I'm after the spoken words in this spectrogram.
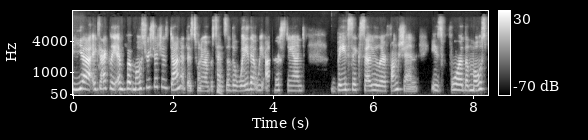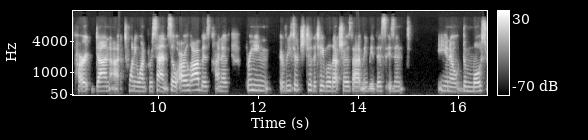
Yeah, exactly. And but most research is done at this 21%. Hmm. So the way that we understand basic cellular function is for the most part done at 21%. So our lab is kind of bringing research to the table that shows that maybe this isn't you know the most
